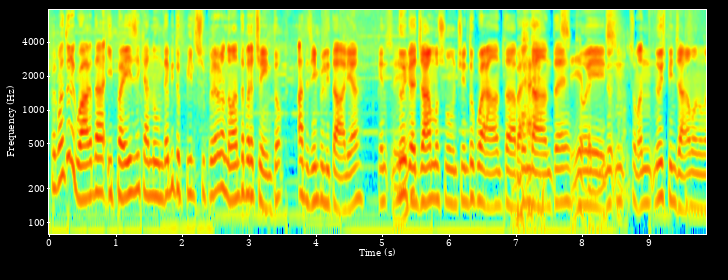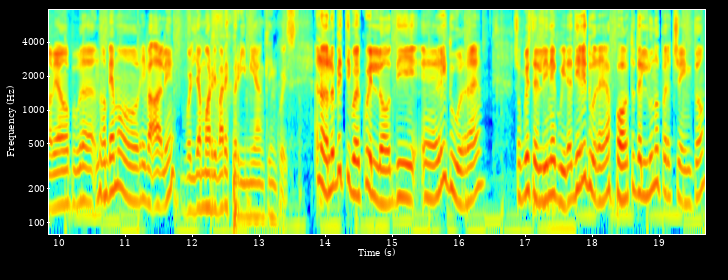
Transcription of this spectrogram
Per quanto riguarda i paesi che hanno un debito PIL superiore al 90%, ad esempio l'Italia, che Sì. noi viaggiamo su un 140 Beh, abbondante, sì, noi, bellissimo. no- insomma, noi spingiamo, non abbiamo, paura- non abbiamo rivali. Vogliamo arrivare primi anche in questo. Allora, l'obiettivo è quello di eh, ridurre, sono queste le linee guida, di ridurre il rapporto dell'1%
